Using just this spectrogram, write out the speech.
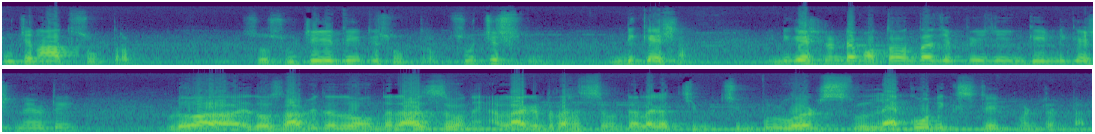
సూచనాత్ సూత్రం. సో సూచయతి సూత్రం. సూచిస్తుంది. ఇండికేషన్ ఇండికేషన్ అంటే మొత్తం అంతా చెప్పి ఇంక ఇండికేషన్ ఏమిటి? ఇప్పుడు ఏదో సామెత ఏదో ఉంది రహస్యం అని. అలాగంటే రహస్యం ఉంటే అలాగ సింపుల్ వర్డ్స్ లాకోనిక్ స్టేట్మెంట్ అంటారు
